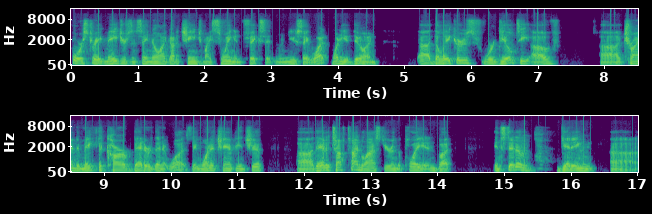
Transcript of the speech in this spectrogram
four straight majors and say, no, I got to change my swing and fix it. And when you say, what, what are you doing? Uh, the Lakers were guilty of uh, trying to make the car better than it was. They won a championship. Uh, they had a tough time last year in the play in, but instead of getting uh,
